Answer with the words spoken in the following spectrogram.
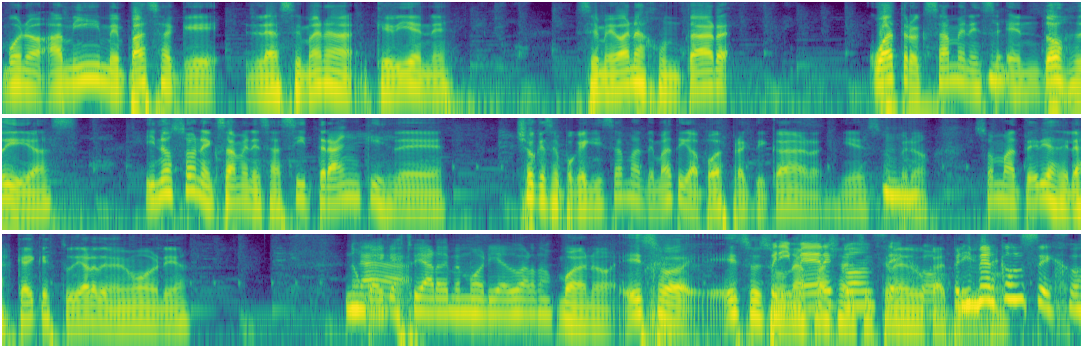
Bueno, a mí me pasa que la semana que viene se me van a juntar cuatro exámenes Mm. en dos días. Y no son exámenes así tranquis de... Yo qué sé, porque quizás matemática podés practicar y eso, pero son materias de las que hay que estudiar de memoria. Nunca hay que estudiar de memoria, Eduardo. Bueno, eso, eso es una Primer falla del sistema consejo. educativo. Primer consejo,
